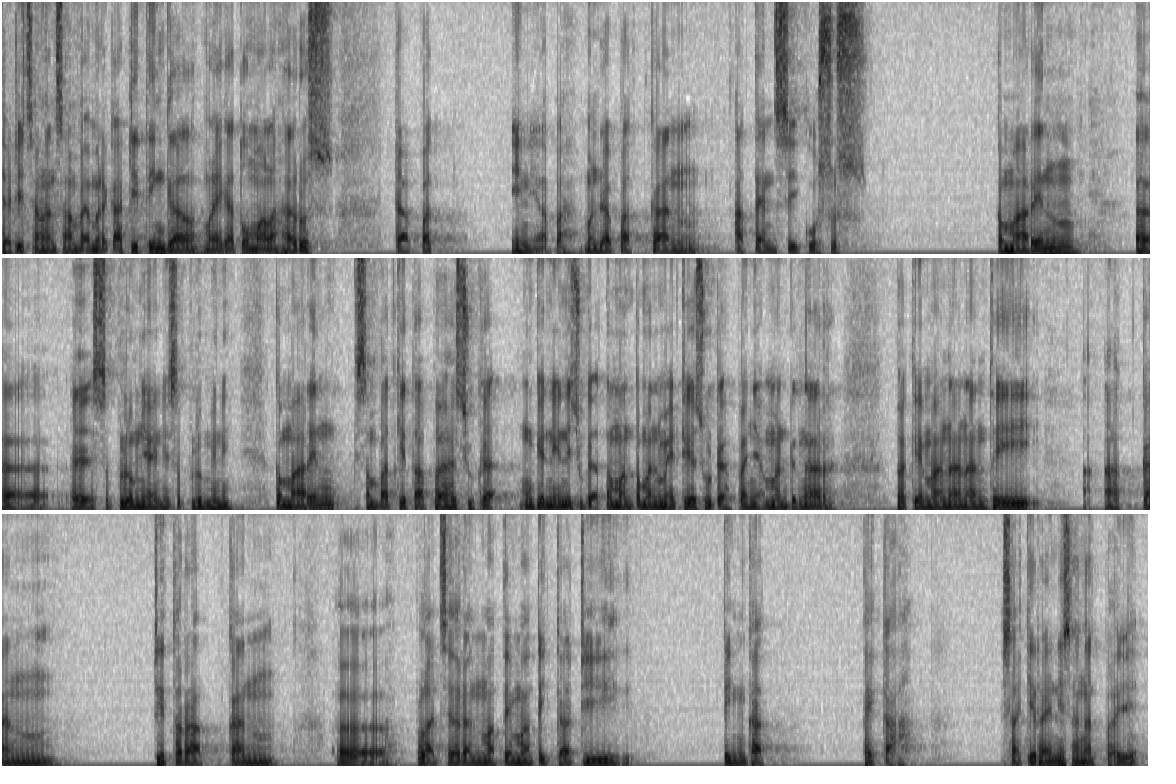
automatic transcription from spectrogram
Jadi jangan sampai mereka ditinggal, mereka tuh malah harus dapat ini apa? mendapatkan atensi khusus. Kemarin eh, eh, sebelumnya ini sebelum ini kemarin sempat kita bahas juga mungkin ini juga teman-teman media sudah banyak mendengar bagaimana nanti akan diterapkan eh, pelajaran matematika di tingkat TK. Saya kira ini sangat baik.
